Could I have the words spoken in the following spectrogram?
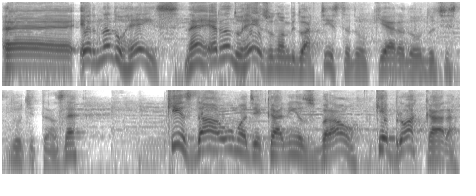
É, Hernando Reis, né? Hernando Reis, o nome do artista do que era do, do, do Titãs, né? Quis dar uma de Carlinhos Brau, quebrou a cara.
